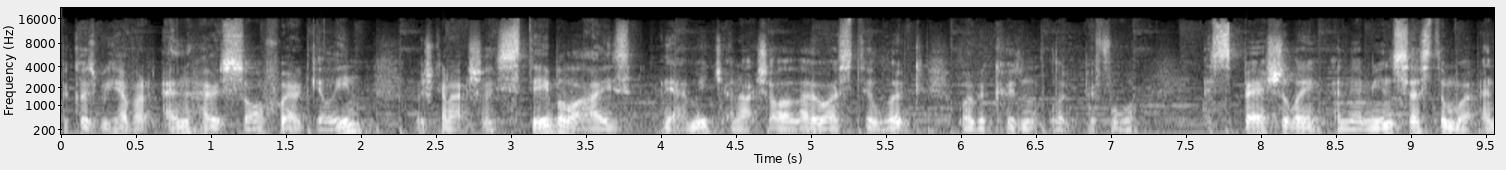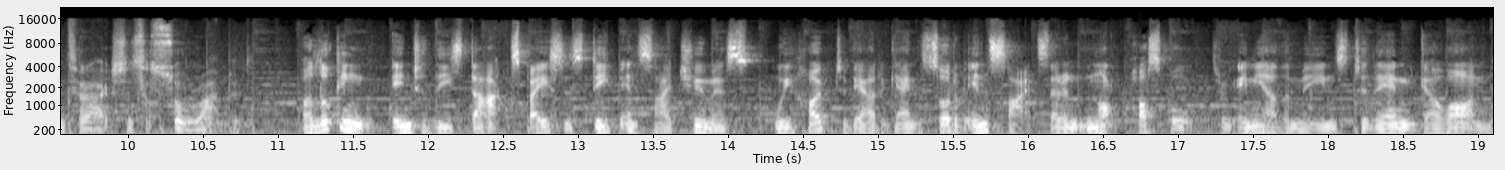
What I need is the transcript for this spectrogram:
because we have our in-house software, Galeene, which can actually stabilize the image and actually allow us to look where we couldn't look before, especially in the immune system where interactions are so rapid. By looking into these dark spaces deep inside tumours, we hope to be able to gain the sort of insights that are not possible through any other means to then go on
